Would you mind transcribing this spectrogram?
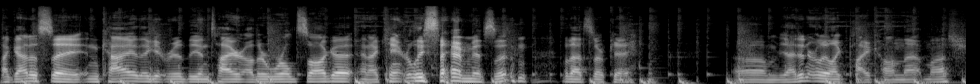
I gotta say, in Kai, they get rid of the entire Otherworld saga, and I can't really say I miss it, but that's okay. Um, yeah, I didn't really like Pikkon that much.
